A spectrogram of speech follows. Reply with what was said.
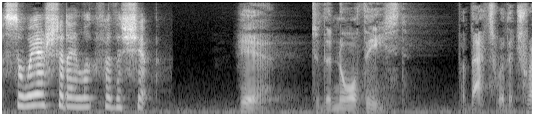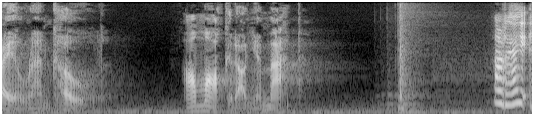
So where should I look for the ship? Here, to the northeast, but that's where the trail ran cold. I'll mark it on your map. Alright.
